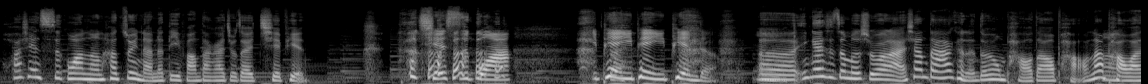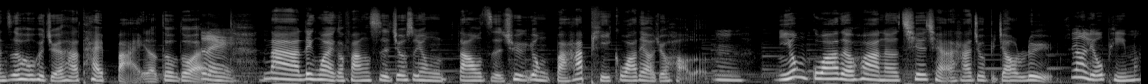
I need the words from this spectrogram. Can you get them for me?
花线丝瓜呢，它最难的地方大概就在切片，切丝瓜，一片一片一片的。呃，应该是这么说啦，像大家可能都用刨刀刨，那刨完之后会觉得它太白了，嗯、对不对？对。那另外一个方式就是用刀子去用把它皮刮掉就好了。嗯。你用刮的话呢，切起来它就比较绿。所以要留皮吗？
